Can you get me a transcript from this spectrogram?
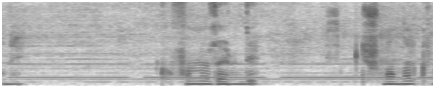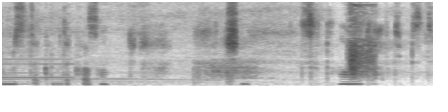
Bu ne? Kafanın üzerinde düşmanlar kırmızı takımda kazandı. Satın al geldiğimizde.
